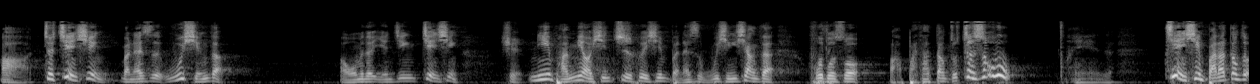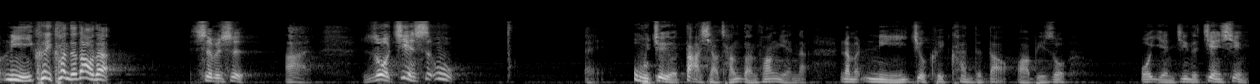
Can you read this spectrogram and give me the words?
啊，这见性本来是无形的啊，我们的眼睛见性是涅盘妙心、智慧心，本来是无形象的。佛陀说啊，把它当做这是物，哎。见性把它当做你可以看得到的，是不是啊？若见是物，哎，物就有大小、长短、方圆了。那么你就可以看得到啊。比如说我眼睛的见性，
